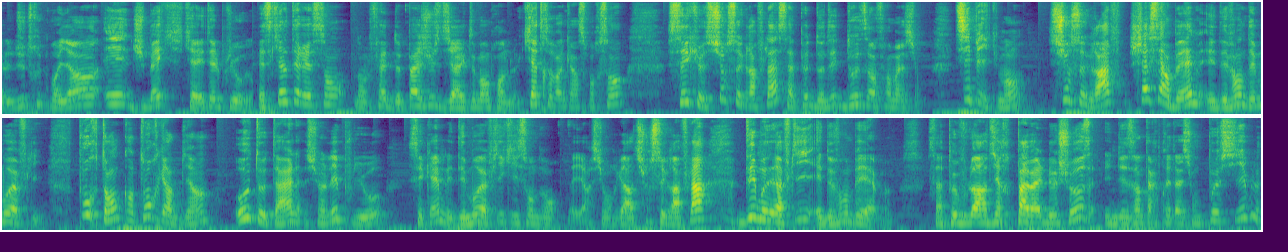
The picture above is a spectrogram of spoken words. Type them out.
du truc moyen, et du bec qui a été le plus haut. Et ce qui est intéressant dans le fait de pas juste directement prendre le 95%, c'est que sur ce graphe-là, ça peut te donner d'autres informations. Typiquement, sur ce graphe, chasseur BM et des ventes démo affli. Pourtant, quand on regarde bien, au total, sur les plus hauts, c'est quand même les démos affli qui sont devant. D'ailleurs, si on regarde sur ce graphe-là, démo affli est devant BM. Ça peut vouloir dire pas mal de choses. Une des interprétations possibles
